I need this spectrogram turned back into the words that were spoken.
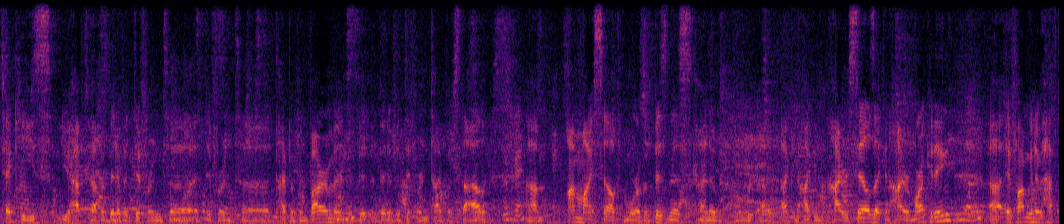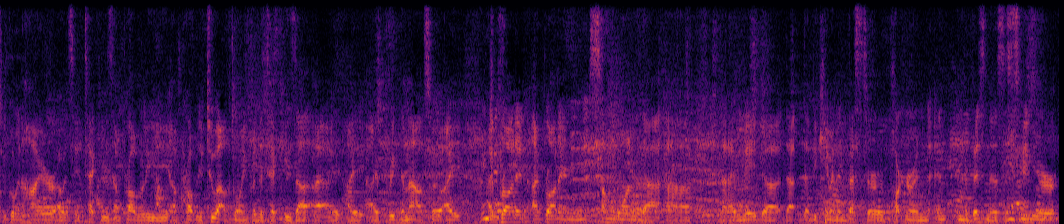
techies, you have to have a bit of a different uh, a different uh, type of environment, a bit a bit of a different type of style. Okay. Um, I'm myself more of a business kind of. Uh, I can I can hire sales, I can hire marketing. Uh, if I'm going to have to go and hire, I would say techies. I'm probably I'm probably too outgoing for the techies. I I, I, I freak them out. So I, I brought in I brought in someone that uh, that I made uh, that, that became an investor partner in, in, in the business, a senior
